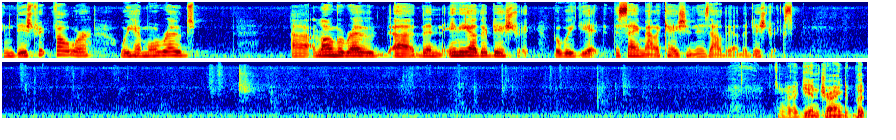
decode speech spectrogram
in District 4, we have more roads, uh, along a road uh, than any other district, but we get the same allocation as all the other districts. Again, trying to put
